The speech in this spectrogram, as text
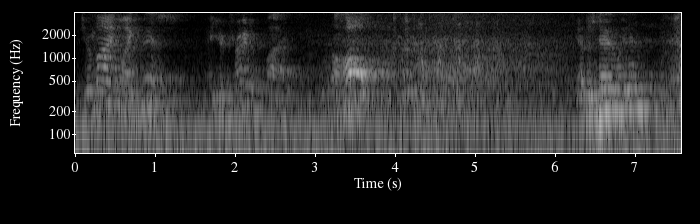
But you're lying like this, and you're trying to find the hole. You understand, Wiener?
